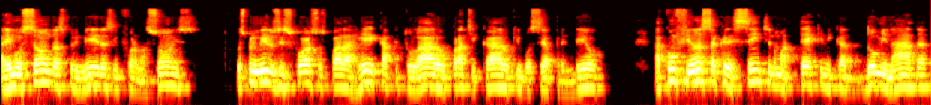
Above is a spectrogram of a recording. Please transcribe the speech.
A emoção das primeiras informações, os primeiros esforços para recapitular ou praticar o que você aprendeu, a confiança crescente numa técnica dominada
